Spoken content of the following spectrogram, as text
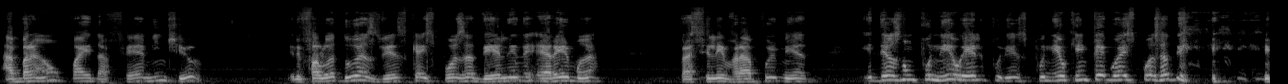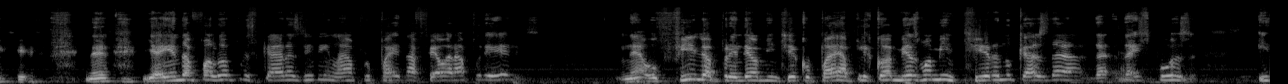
Abraão, pai da fé, mentiu. Ele falou duas vezes que a esposa dele era irmã, para se livrar por medo. E Deus não puniu ele por isso, puniu quem pegou a esposa dele. né? E ainda falou para os caras irem lá para o pai da fé orar por eles. Né? O filho aprendeu a mentir com o pai, aplicou a mesma mentira no caso da, da, da esposa. E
